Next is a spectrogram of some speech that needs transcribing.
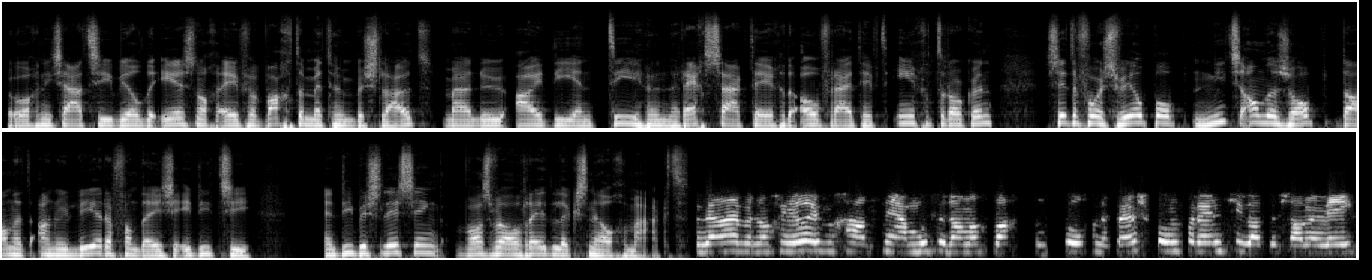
De organisatie wilde eerst nog even wachten met hun besluit. Maar nu IDT hun rechtszaak tegen de overheid heeft ingetrokken, zit er voor Zwilpop niets anders op dan het annuleren van deze editie. En die beslissing was wel redelijk snel gemaakt. We hebben nog heel even gehad van ja, moeten we dan nog wachten tot de volgende persconferentie, wat dus dan een week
